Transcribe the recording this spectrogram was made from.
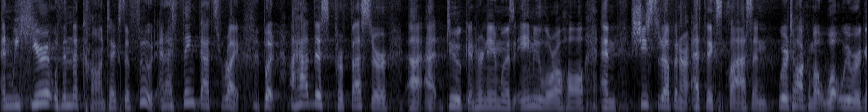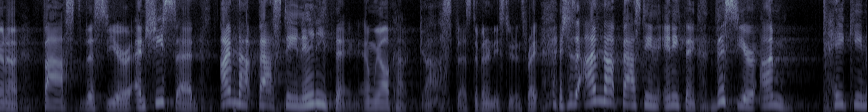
and we hear it within the context of food. And I think that's right. But I had this professor uh, at Duke, and her name was Amy Laura Hall, and she stood up in our ethics class, and we were talking about what we were going to fast this year. And she said, I'm not fasting anything. And we all kind of gasped as divinity students, right? And she said, I'm not fasting anything. This year, I'm taking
